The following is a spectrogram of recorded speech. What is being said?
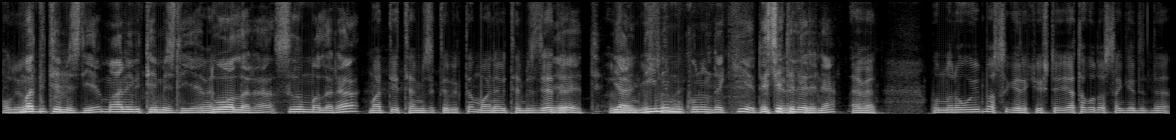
oluyor. maddi temizliğe, manevi temizliğe, Evet. dualara, sığınmalara Maddi temizlikle birlikte manevi temizliğe de evet. Yani dinin bu konudaki reçetelerine Evet. Bunlara uyması gerekiyor. İşte yatak odasına girdiğinde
